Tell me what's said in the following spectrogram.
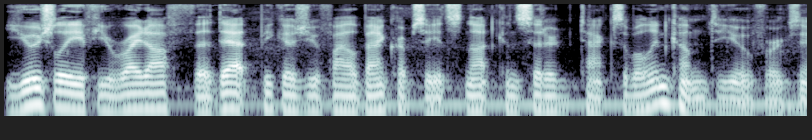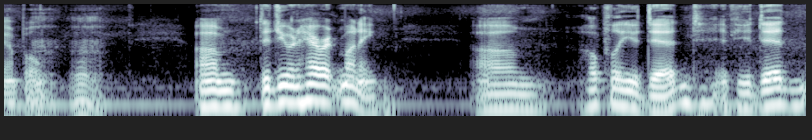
Usually, if you write off the debt because you filed bankruptcy, it's not considered taxable income to you, for example. Mm-hmm. Um, did you inherit money? Um, hopefully, you did. If you did,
